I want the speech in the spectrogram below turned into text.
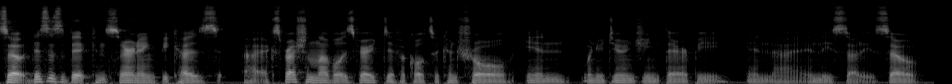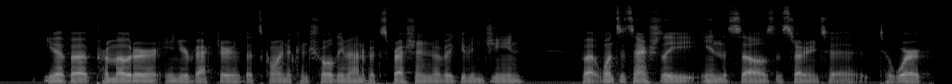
So this is a bit concerning because uh, expression level is very difficult to control in when you're doing gene therapy in uh, in these studies. So you have a promoter in your vector that's going to control the amount of expression of a given gene. But once it's actually in the cells and starting to, to work,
